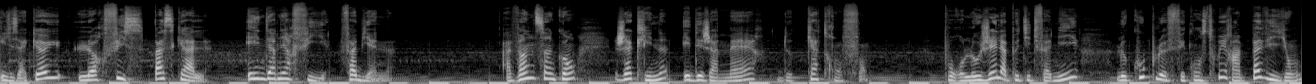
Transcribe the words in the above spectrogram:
ils accueillent leur fils, Pascal, et une dernière fille, Fabienne. À 25 ans, Jacqueline est déjà mère de quatre enfants. Pour loger la petite famille, le couple fait construire un pavillon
